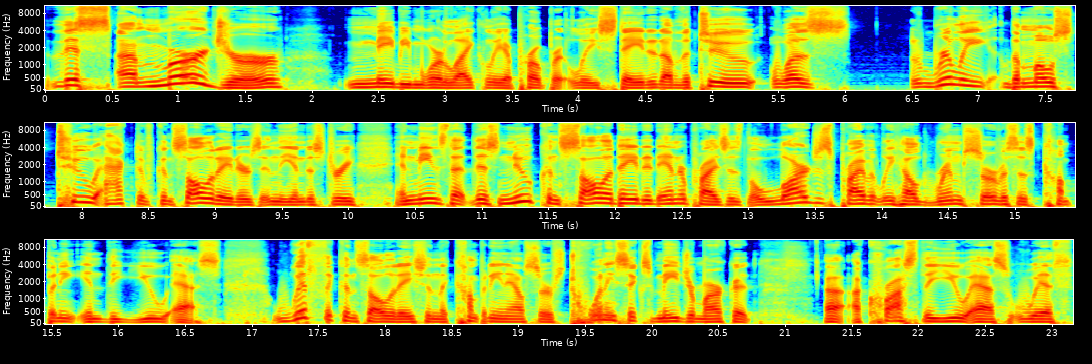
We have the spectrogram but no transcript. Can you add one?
This uh, merger maybe more likely appropriately stated of the two was really the most two active consolidators in the industry and means that this new consolidated enterprise is the largest privately held rim services company in the US. With the consolidation, the company now serves 26 major markets uh, across the US with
